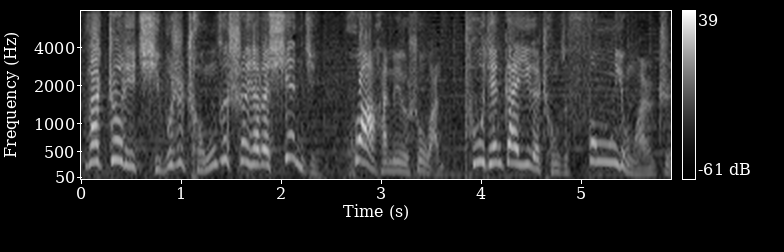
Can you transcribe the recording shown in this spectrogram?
那这里岂不是虫子设下的陷阱？话还没有说完，铺天盖地的虫子蜂拥而至，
